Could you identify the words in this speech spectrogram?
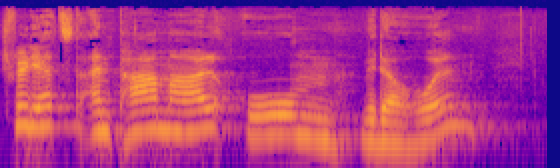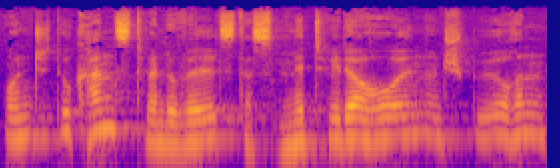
Ich will jetzt ein paar Mal Om wiederholen und du kannst, wenn du willst, das mit wiederholen und spüren,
